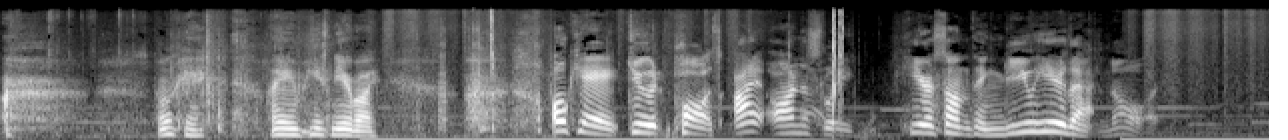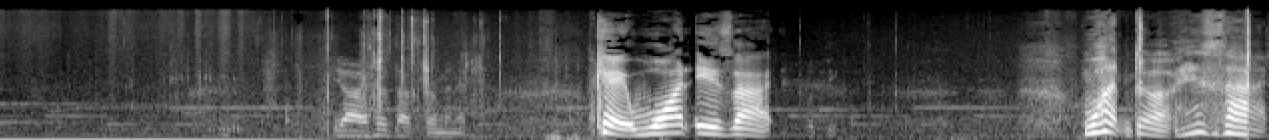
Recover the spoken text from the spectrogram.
Okay, I am. He's nearby. Okay, dude, pause. I honestly hear something. Do you hear that? No. Yeah, I heard that for a minute. Okay, what is that? What the is that?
